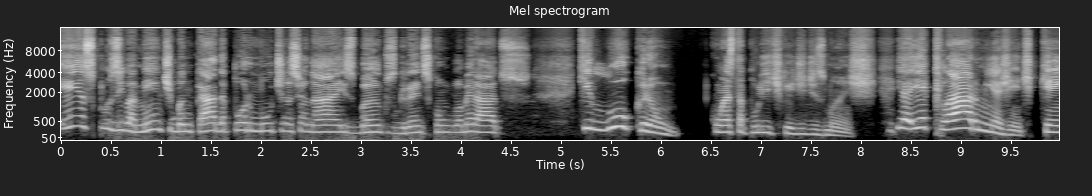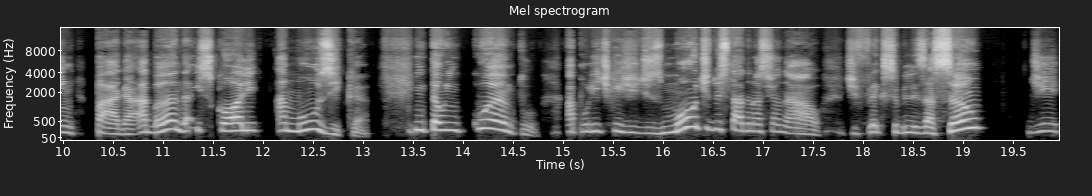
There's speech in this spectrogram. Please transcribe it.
exclusivamente bancada por multinacionais, bancos, grandes conglomerados, que lucram com esta política de desmanche. E aí, é claro, minha gente, quem paga a banda escolhe a música. Então, enquanto a política de desmonte do Estado Nacional, de flexibilização de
